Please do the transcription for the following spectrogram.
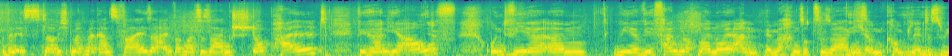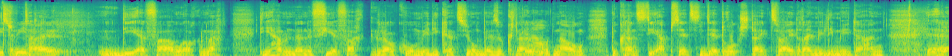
Und dann ist es, glaube ich, manchmal ganz weise, einfach mal zu sagen, stopp, halt, wir hören hier auf und wir, ähm, wir, wir fangen nochmal neu an. Wir machen sozusagen Ich so ein komplettes Zum Retreat. Teil die Erfahrung auch gemacht, die haben dann eine vierfach Glaukommedikation bei so knallroten Genau. Augen. Du kannst die absetzen, der Druck steigt zwei, drei Millimeter an, äh,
